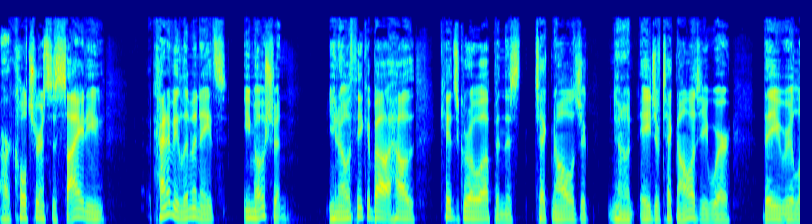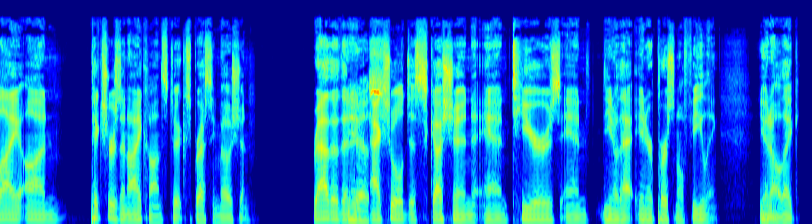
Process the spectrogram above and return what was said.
our culture and society kind of eliminates emotion. You know think about how kids grow up in this technology you know age of technology where they rely on pictures and icons to express emotion rather than Yes. an actual discussion and tears and you know that interpersonal feeling. You know like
